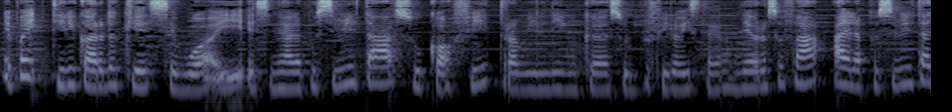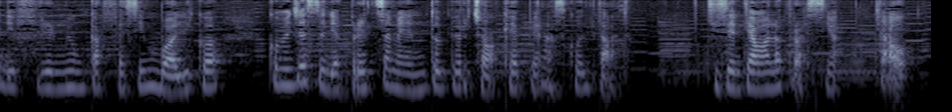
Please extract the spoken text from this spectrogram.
E poi ti ricordo che se vuoi e se ne hai la possibilità, su Coffee, trovi il link sul profilo Instagram di Eurosofà, hai la possibilità di offrirmi un caffè simbolico come gesto di apprezzamento per ciò che hai appena ascoltato. Ci sentiamo alla prossima, ciao!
